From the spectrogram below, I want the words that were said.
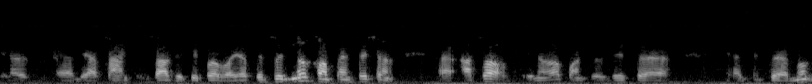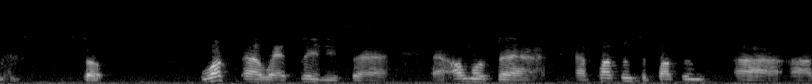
you know their time to serve the people of Oyo with no compensation at all, you know, up until this this moment. So what uh, we're seeing is uh, uh, almost uh, a person to person uh, uh,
